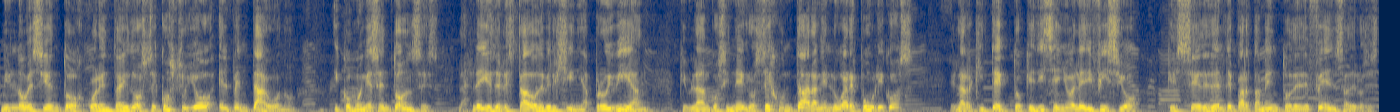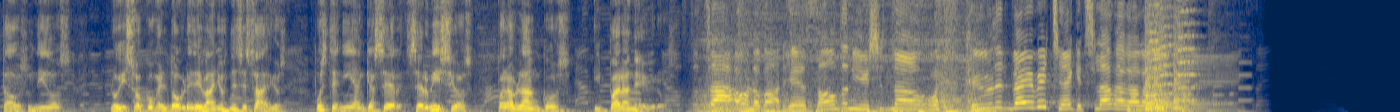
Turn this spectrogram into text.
1942 se construyó el Pentágono y como en ese entonces las leyes del estado de Virginia prohibían que blancos y negros se juntaran en lugares públicos, el arquitecto que diseñó el edificio, que es sede del Departamento de Defensa de los Estados Unidos, lo hizo con el doble de baños necesarios, pues tenían que hacer servicios para blancos y para negros. Take it slow.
